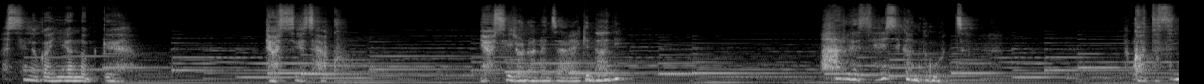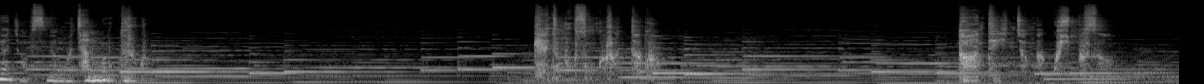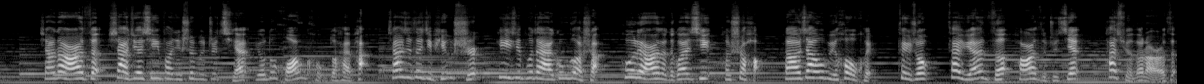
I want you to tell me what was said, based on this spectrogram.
신우가 2년 넘게 몇 시에 자고 몇 시에 일어나는지 알긴 하니? 하루에 3시간도 못 자. 그것도 수면제 없으면 뭐 잠 못 들고. 걔도 목숨 걸었다고. 너한테 인정받고 싶어서. 想到儿子下决心放弃生命之前有多惶恐、多害怕，想起自己平时一心扑在工作上，忽略儿子的关心和示好，老姜无比后悔。最终，在原则和儿子之间，他选择了儿子。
